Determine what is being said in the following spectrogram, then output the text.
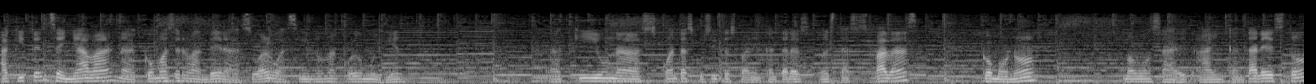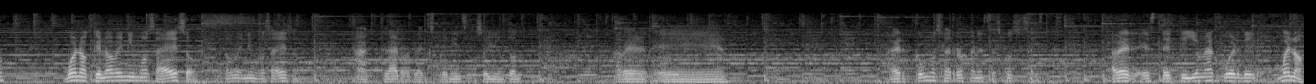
aquí te enseñaban a cómo hacer banderas o algo así, no me acuerdo muy bien. Aquí unas cuantas cositas para encantar estas espadas. Como no, vamos a, encantar esto. Bueno, que no venimos a eso. No venimos a eso. Ah, claro, la experiencia. Soy un tonto. A ver, eh... A ver, ¿cómo se arrojan estas cosas A ver, este, que yo me acuerde... Bueno,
